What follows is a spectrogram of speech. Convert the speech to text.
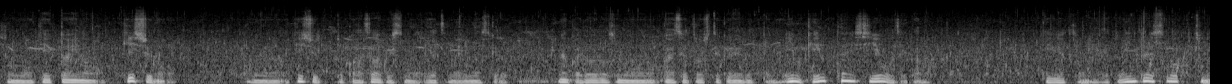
その、携帯の機種の、うん、機種とかサービスのやつもありますけど、なんかいろいろその解説をしてくれるっていうの今、携帯しようぜかなっていうやつをね、えっと、インプレスウォッチの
